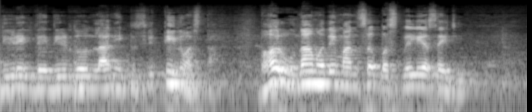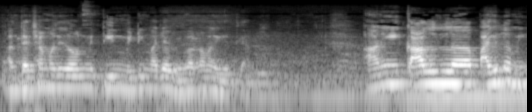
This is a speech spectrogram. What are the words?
दीड एक दे- दीड दोनला आणि एक दुसरी तीन वाजता. भर उन्हामध्ये माणसं बसलेली असायची. आणि त्याच्यामध्ये जाऊन मी तीन मिटिंग माझ्या विभागामध्ये घेतल्या. आणि काल पाहिलं मी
